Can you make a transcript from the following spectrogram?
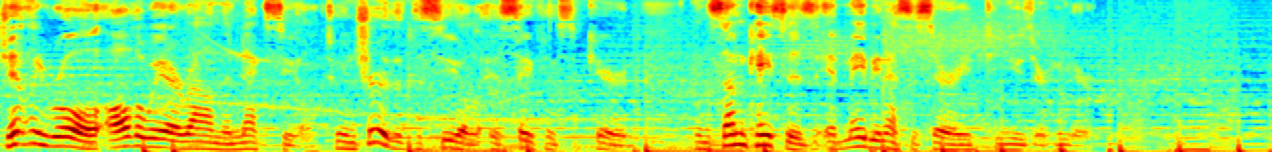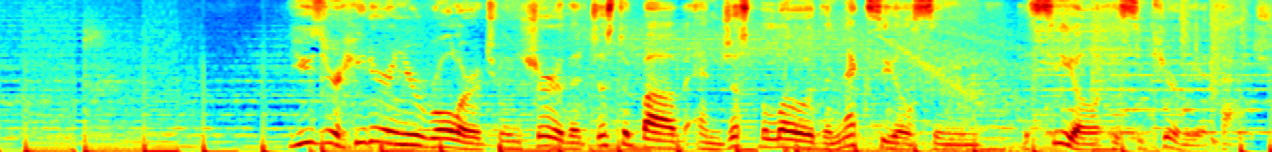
Gently roll all the way around the neck seal to ensure that the seal is safely secured. In some cases, it may be necessary to use your heater. Use your heater and your roller to ensure that just above and just below the neck seal seam, the seal is securely attached.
